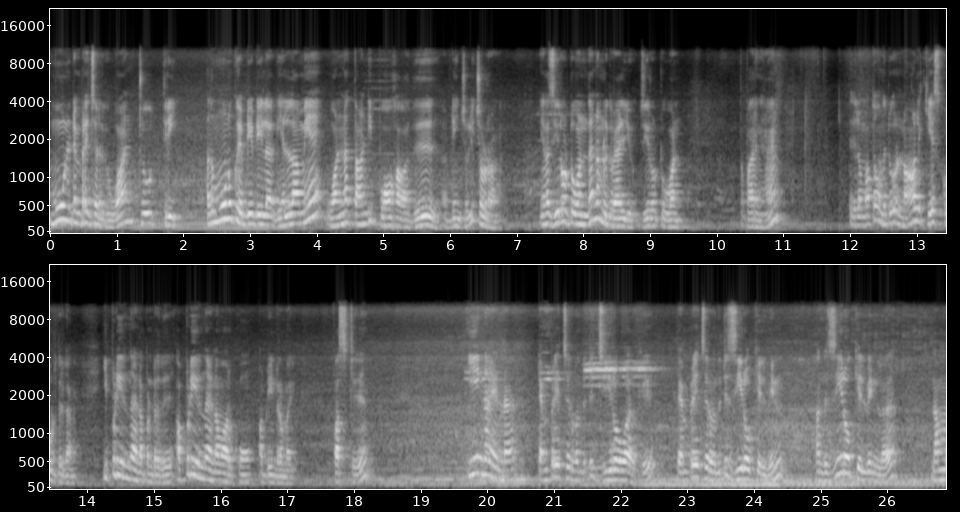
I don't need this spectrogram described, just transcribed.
மூணு டெம்பரேச்சர் இருக்குது ஒன் டூ த்ரீ அது மூணுக்கும் எப்படி எப்படிலாம் இருக்குது எல்லாமே ஒன்றை தாண்டி போகாது அப்படின்னு சொல்லி சொல்கிறாங்க ஏன்னா ஜீரோ டு ஒன் தான் நம்மளுக்கு வேல்யூ ஜீரோ டு ஒன் இப்போ பாருங்கள் இதில் மொத்தம் வந்துட்டு ஒரு நாலு கேஸ் கொடுத்துருக்காங்க. இப்படி இருந்தால் என்ன பண்ணுறது அப்படி இருந்தால் என்னவா இருக்கும்? அப்படின்ற மாதிரி. ஃபஸ்ட்டு ஈனா என்ன? டெம்பரேச்சர் வந்துட்டு ஜீரோவாக இருக்குது டெம்பரேச்சர் வந்துட்டு ஜீரோ கெல்வின் அந்த ஜீரோ கெல்வினில் நம்ம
